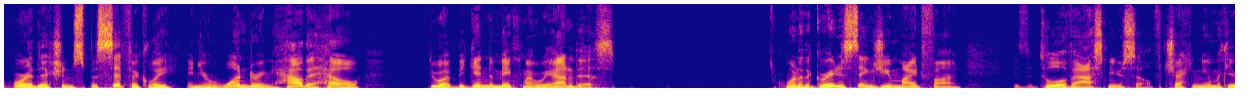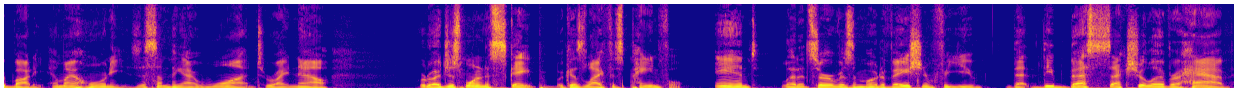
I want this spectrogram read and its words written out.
porn addiction specifically, and you're wondering how the hell do I begin to make my way out of this, one of the greatest things you might find is the tool of asking yourself, checking in with your body. Am I horny? Is this something I want right now? Or do I just want an escape because life is painful? And let it serve as a motivation for you that the best sex you'll ever have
